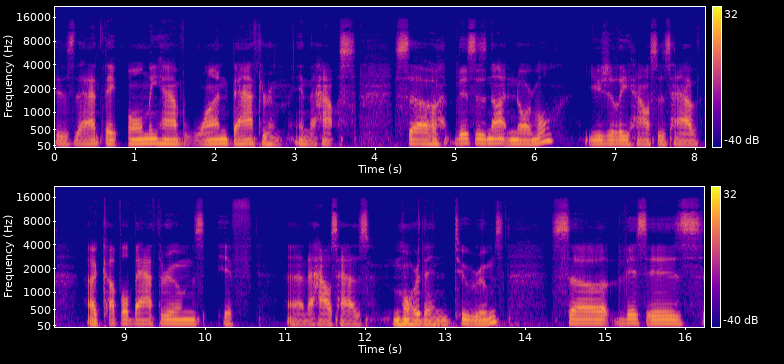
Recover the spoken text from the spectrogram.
is that they only have one bathroom in the house. So this is not normal. Usually, houses have a couple bathrooms if uh, the house has more than two rooms. So this is,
